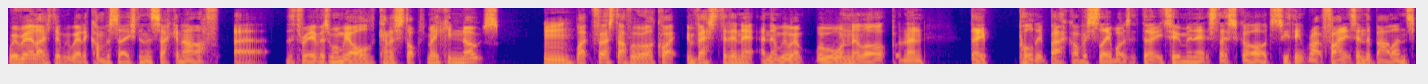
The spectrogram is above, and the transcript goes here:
we realised, didn't we? We had a conversation in the second half, uh, the three of us, when we all kind of stopped making notes. Mm. Like first half, we were all quite invested in it, and then we went, we were one 0 up, and then they pulled it back. Obviously, what was it? Thirty two minutes they scored. So you think, right, fine, it's in the balance.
